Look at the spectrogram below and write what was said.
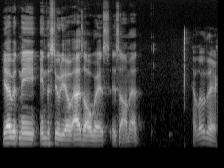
Here with me in the studio, as always, is Ahmed. Hello there.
